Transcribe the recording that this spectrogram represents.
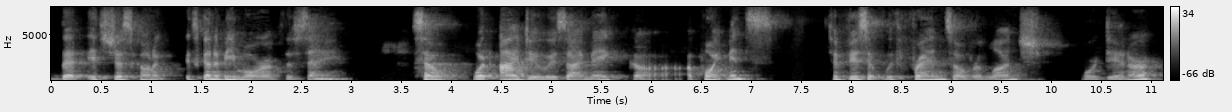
that it's just going to it's going to be more of the same. So what i do is i make uh, appointments to visit with friends over lunch or dinner.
